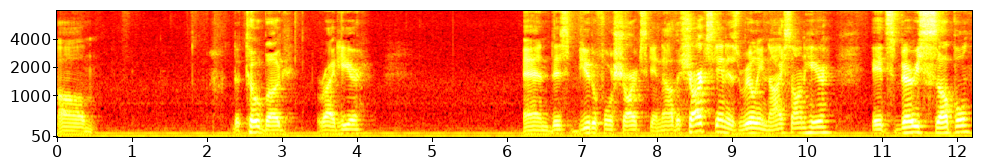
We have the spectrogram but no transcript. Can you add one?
um, the toe bug right here and this beautiful shark skin. Now the shark skin is really nice on here. It's very supple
